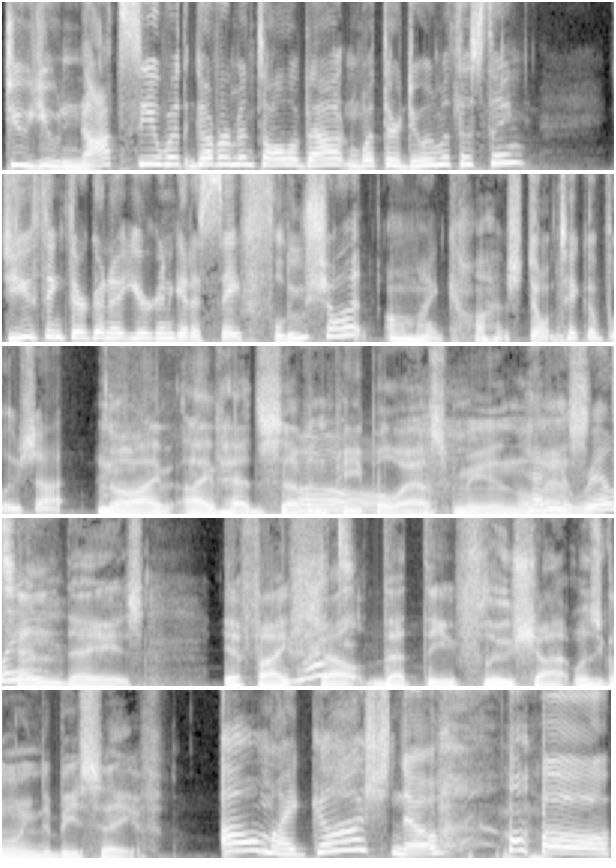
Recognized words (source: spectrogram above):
Do you not see what the government's all about and what they're doing with this thing? Do you think they're gonna you're gonna get a safe flu shot? Oh my gosh, don't take a flu shot. No, I've I've had seven Oh. people ask me in the Have last really? ten days if I felt that the flu shot was going to be safe. Oh my gosh, no. Oh,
